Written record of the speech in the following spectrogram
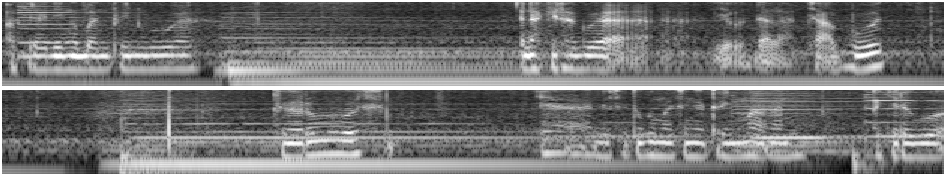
akhirnya dia ngebantuin gua dan akhirnya gua ya udahlah cabut. Terus ya di situ gue masih nggak terima kan. Akhirnya gue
